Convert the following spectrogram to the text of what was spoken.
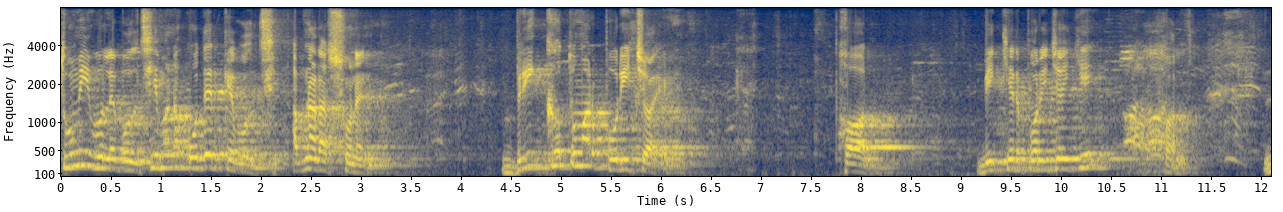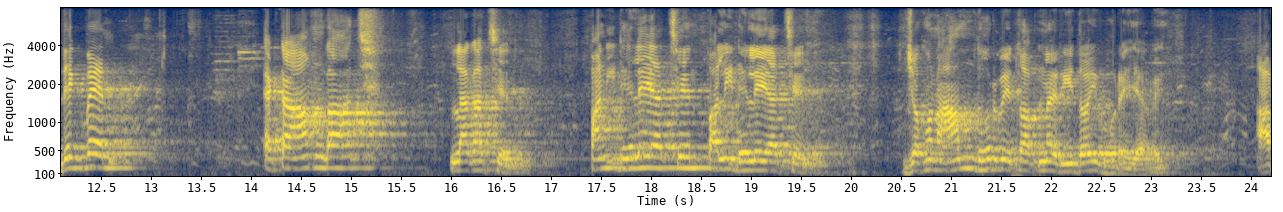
তুমি বলে বলছি মানে ওদেরকে বলছি। আপনারা শোনেন। বৃক্ষ তোমার পরিচয়। ফল। বৃক্ষের পরিচয় কি? ফল। দেখবেন, একটা আম গাছ লাগাচ্ছেন, পানি ঢেলে যাচ্ছেন, পালি ঢেলে যাচ্ছেন। যখন আম ধরবে তো আপনার হৃদয় ভরে যাবে। আর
